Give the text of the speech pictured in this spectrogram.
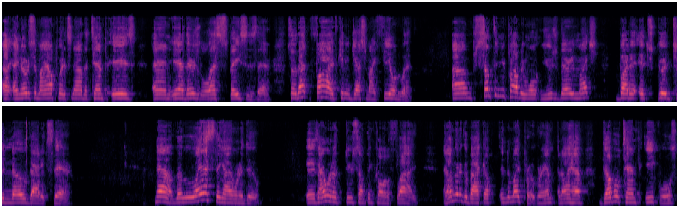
I, I notice in my output, it's now the temp is, and yeah, there's less spaces there. So that five can adjust my field width. Um, something you probably won't use very much, but it, it's good to know that it's there. Now, the last thing I want to do is I want to do something called a flag. And I'm going to go back up into my program and I have double temp equals,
